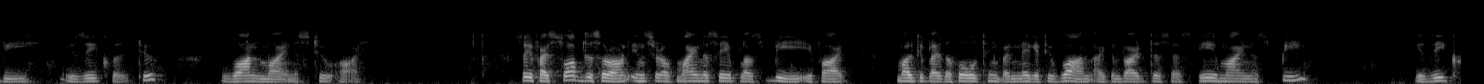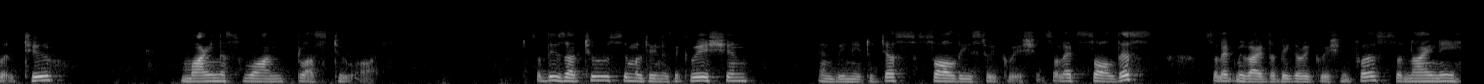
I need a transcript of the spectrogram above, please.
b is equal to 1 minus 2i so if I swap this around instead of minus a plus b if I multiply the whole thing by negative 1 I can write this as a minus b is equal to minus 1 plus 2i so these are two simultaneous equation and we need to just solve these two equations. So let's solve this. So let me write the bigger equation first. So 9a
